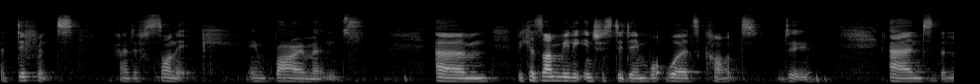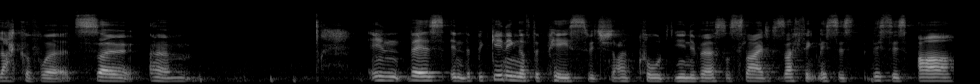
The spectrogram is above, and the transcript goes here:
a different kind of sonic environment um, because I'm really interested in what words can't do and the lack of words. So um, in there's in the beginning of the piece, which I've called universal slide, because I think this is this is our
